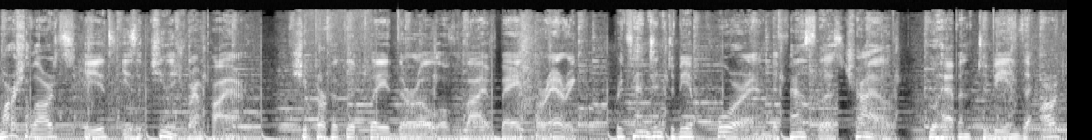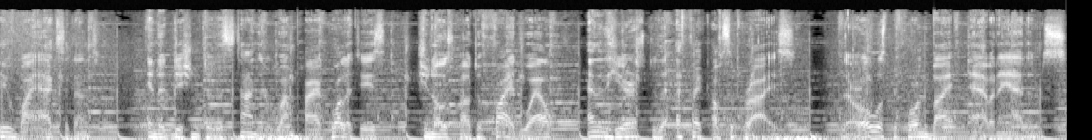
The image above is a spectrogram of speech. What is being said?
Martial arts Heat is a teenage vampire she perfectly played the role of live bait for Eric, pretending to be a poor and defenseless child who happened to be in the archive by accident. In addition to the standard vampire qualities, she knows how to fight well and adheres to the effect of surprise. The role was performed by Eboni Adams.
